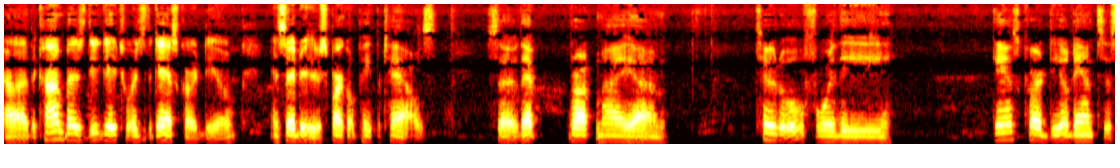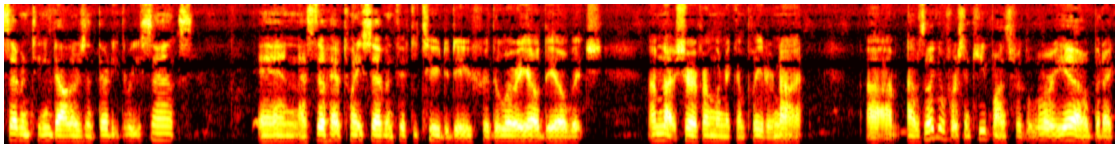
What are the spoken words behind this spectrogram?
Uh, the combos did go towards the gas card deal, and so do the sparkle paper towels. So that brought my um, total for the gas card deal down to $17.33 and I still have $27.52 to do for the L'Oreal deal which I'm not sure if I'm going to complete or not. Um, I was looking for some coupons for the L'Oreal but I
